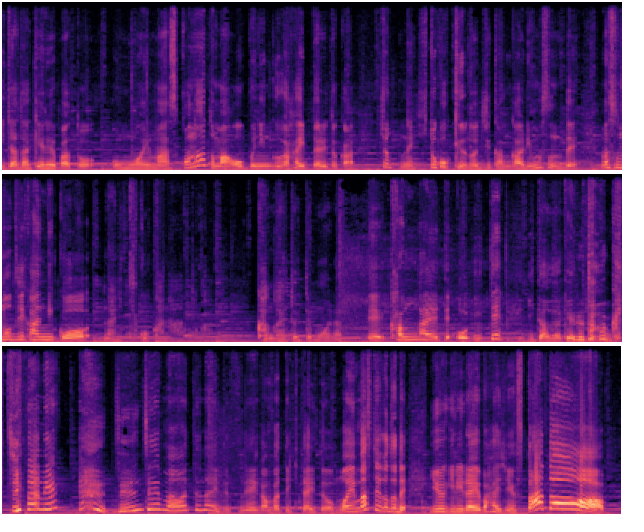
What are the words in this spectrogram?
いただければと思います。この後まあオープニングが入ったりとかちょっとね一呼吸の時間がありますので、まあ、その時間にこう何聞こうかなとか考えといてもらって考えておいていただけると口がね全然回ってないですね。頑張っていきたいと思います。ということで夕霧ライブ配信スタート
